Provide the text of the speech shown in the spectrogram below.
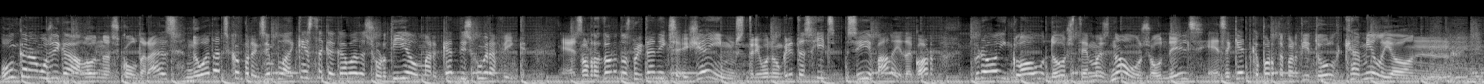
Un canal musical on escoltaràs novetats com per exemple aquesta que acaba de sortir al mercat discogràfic. És el retorn dels britànics James, treuen un greatest hits, sí, vale, d'acord, però inclou dos temes nous, un d'ells és aquest que porta per títol Chameleon.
